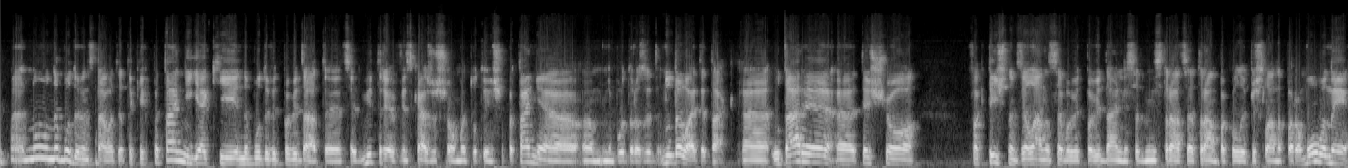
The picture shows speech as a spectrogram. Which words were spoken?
Е, Ну не буде він ставити таких питань, як і не буде відповідати цей Дмитрієв. Він скаже, що ми тут інші питання е, не буду розглядати. Ну давайте так. Е, Удари, е, те, що фактично взяла на себе відповідальність адміністрація Трампа, коли пішла на перемовини.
